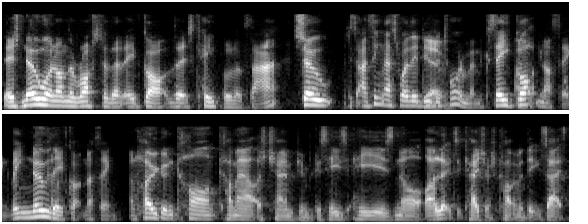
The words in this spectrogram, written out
There's no one on the roster that they've got that's capable of that. So I think that's why they do yeah. the tournament because they've got uh, nothing. They know they've got nothing. And Hogan can't come out as champion because he's he is not. I looked at cage match. I can't remember the exact.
